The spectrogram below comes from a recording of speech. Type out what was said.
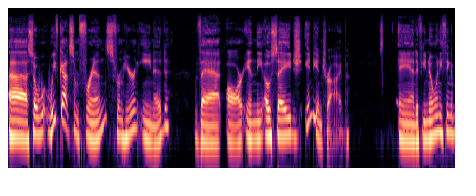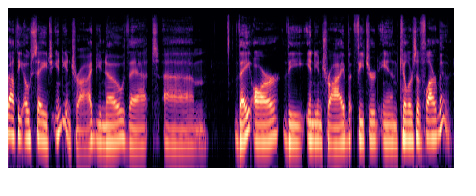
Uh, so w- we've got some friends from here in Enid that are in the Osage Indian tribe. And if you know anything about the Osage Indian tribe, you know that um, they are the Indian tribe featured in Killers of the Flower Moon,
